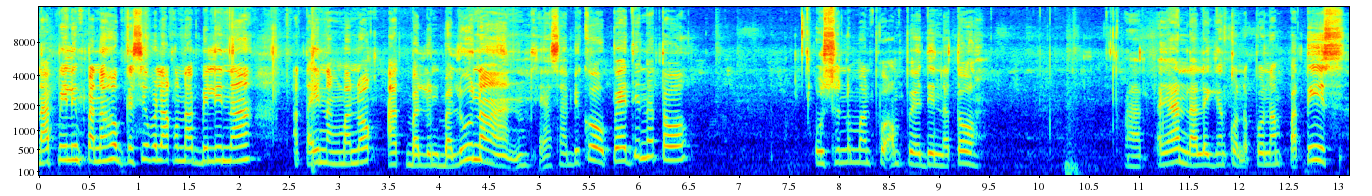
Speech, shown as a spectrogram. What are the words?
napiling panahog kasi wala akong nabili na atay ng manok at balon-balunan. Kaya sabi ko, pwede na to. Uso naman po ang pwede na to. At ayan, lalagyan ko na po ng patis.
